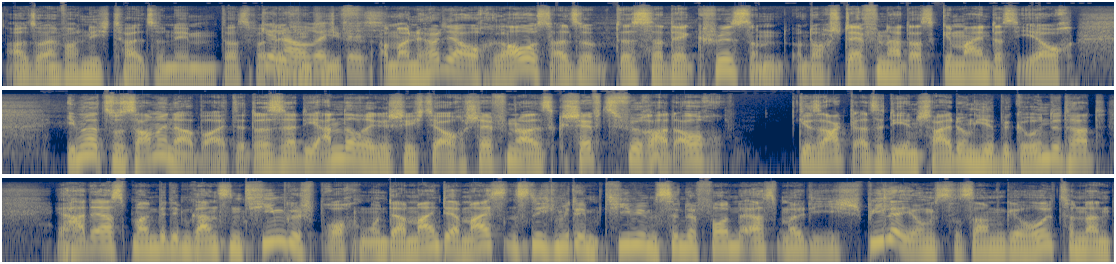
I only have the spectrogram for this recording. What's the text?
also einfach nicht teilzunehmen, das war genau, definitiv. Richtig. Aber man hört ja auch raus, also das hat der Chris und, und auch Steffen hat das gemeint, dass ihr auch immer zusammenarbeitet. Das ist ja die andere Geschichte. Auch Steffen als Geschäftsführer hat auch gesagt, als er die Entscheidung hier begründet hat, er hat erstmal mit dem ganzen Team gesprochen und da meint er meistens nicht mit dem Team im Sinne von erstmal die Spielerjungs zusammengeholt, sondern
